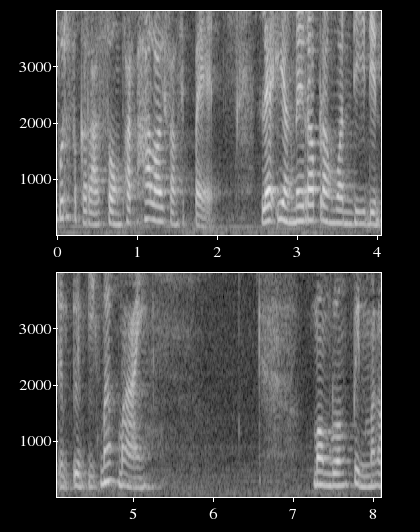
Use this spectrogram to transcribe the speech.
พุทธศักราช 2538 และยังได้รับรางวัลดีเด่นอื่น ๆ อีกมากมาย หม่อมหลวงปิ่นมร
